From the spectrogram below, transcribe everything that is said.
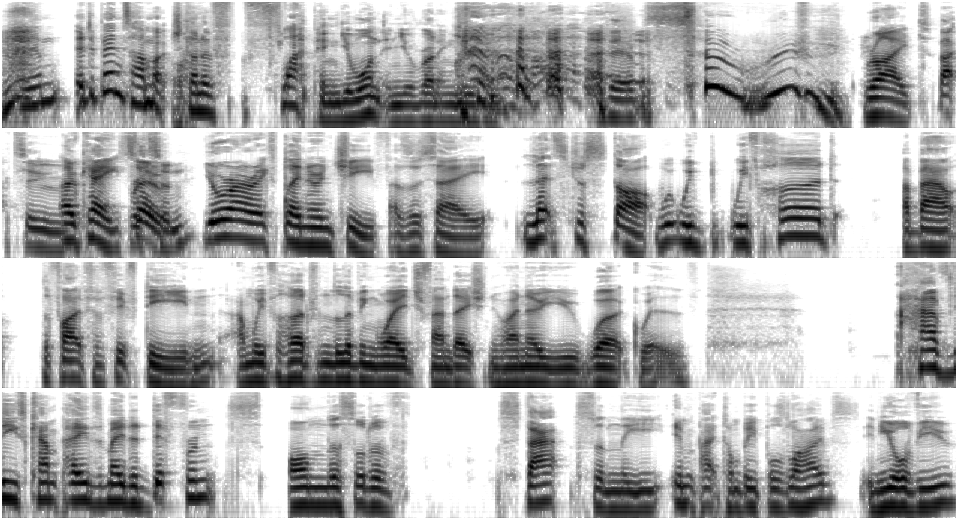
Um, it depends how much kind of flapping you want in your running movement. So rude. Right. back to Okay, so you're our explainer in chief, as I say. Let's just start. We- We've we've heard about the fight for 15, and we've heard from the Living Wage Foundation, who I know you work with. Have these campaigns made a difference on the sort of stats and the impact on people's lives, in your view?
